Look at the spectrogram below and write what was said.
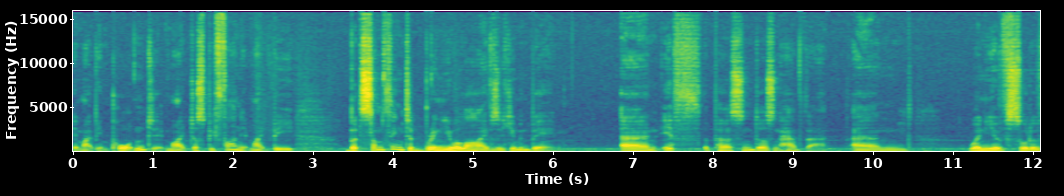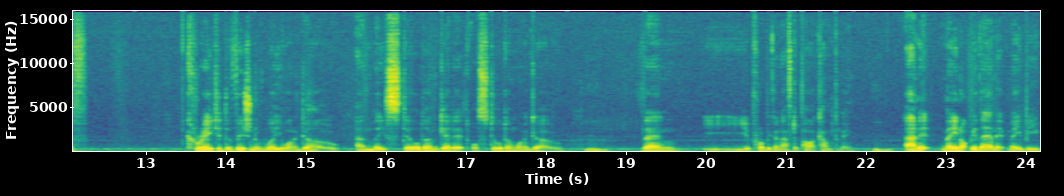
It might be important, it might just be fun, it might be but something to bring you alive as a human being. And if the person doesn't have that, and when you've sort of created the vision of where you want to go, and they still don't get it or still don't want to go, mm. then you're probably going to have to part company. Mm. And it may not be them, it may be,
